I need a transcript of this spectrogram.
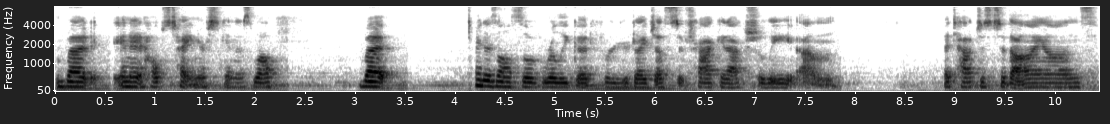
but and it helps tighten your skin as well. But it is also really good for your digestive tract. It actually um, attaches to the ions,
